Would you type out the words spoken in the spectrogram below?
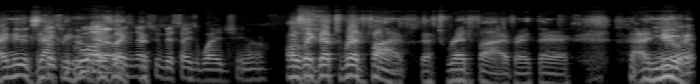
I knew exactly who who. I else was Yeah. like, has an X-wing besides Wedge? You know. I was like, that's red five. That's red five right there. I knew Yeah.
